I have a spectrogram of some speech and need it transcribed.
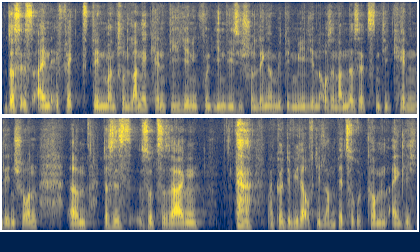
das ist ein Effekt, den man schon lange kennt. Diejenigen von Ihnen, die sich schon länger mit den Medien auseinandersetzen, die kennen den schon. Ähm, das ist sozusagen man könnte wieder auf die Lampe zurückkommen eigentlich,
